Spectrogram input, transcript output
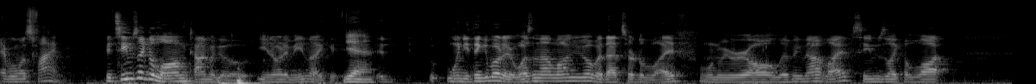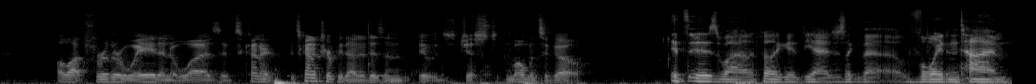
everyone was fine. It seems like a long time ago. You know what I mean? Like, Yeah. It, when you think about it, it wasn't that long ago, but that sort of life when we were all living that life seems like a lot, a lot further away than it was. It's kind of it's kind of trippy that it isn't. It was just moments ago. It is wild. I feel like it. Yeah, just like the void in time.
